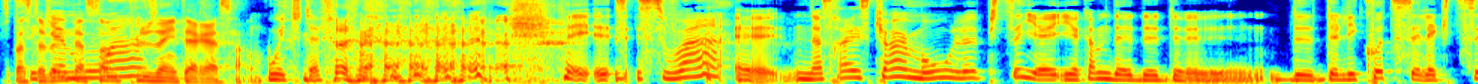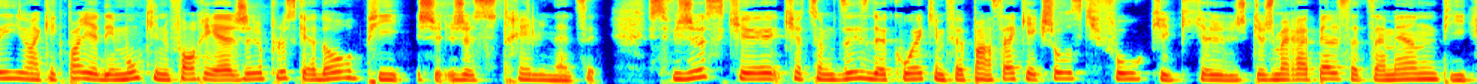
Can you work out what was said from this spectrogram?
c'est parce que que une personne moi- plus intéressante Oui, tout à fait. Mais, euh, souvent, euh, ne serait-ce qu'un mot, là, puis tu sais, il y y a comme de, de, de, de, l'écoute sélective. En quelque part, il y a des mots qui nous font réagir plus que d'autres, puis je, suis très lunatique. Il suffit juste que, que tu me dises de quoi qui me fait penser à quelque chose qu'il faut que, que, je me rappelle cette semaine, puis,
